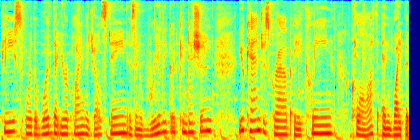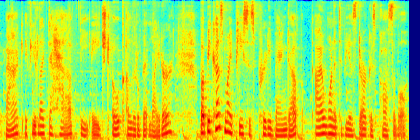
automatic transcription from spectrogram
piece or the wood that you're applying the gel stain is in really good condition, you can just grab a clean cloth and wipe it back if you'd like to have the aged oak a little bit lighter. But because my piece is pretty banged up, I want it to be as dark as possible.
